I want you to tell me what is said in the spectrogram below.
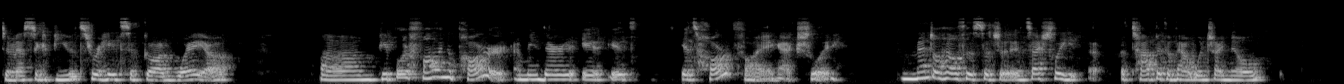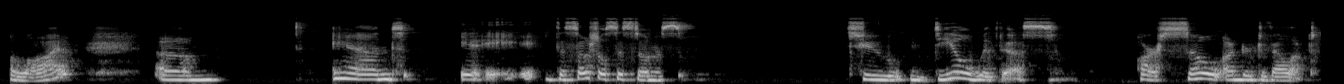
Domestic abuse rates have gone way up. Um, people are falling apart. I mean, it, it's it's horrifying, actually. Mental health is such a, it's actually a topic about which I know a lot. Um, and it, it, the social systems to deal with this are so underdeveloped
